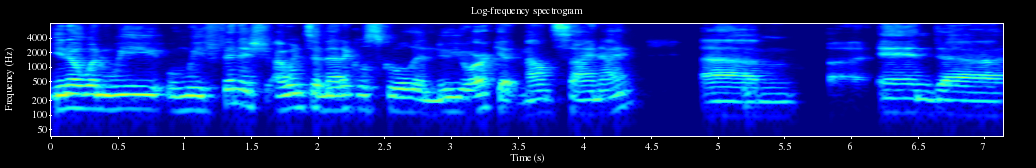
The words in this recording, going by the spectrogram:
You know when we when we finished i went to medical school in new york at mount sinai um, and uh,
